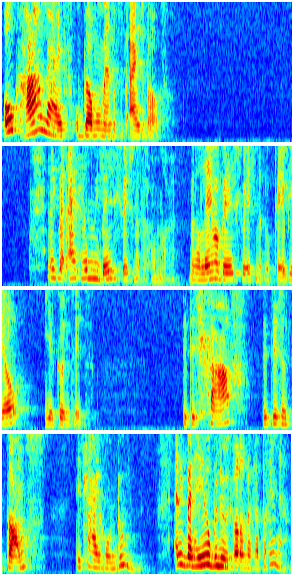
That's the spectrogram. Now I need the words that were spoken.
ook haar lijf op dat moment op het ijsbad. En ik ben eigenlijk helemaal niet bezig geweest met de anderen. Ik ben alleen maar bezig geweest met: oké, okay, Biel, je kunt dit. Dit is gaaf. Dit is een kans. Dit ga je gewoon doen. En ik ben heel benieuwd wat het me gaat brengen.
